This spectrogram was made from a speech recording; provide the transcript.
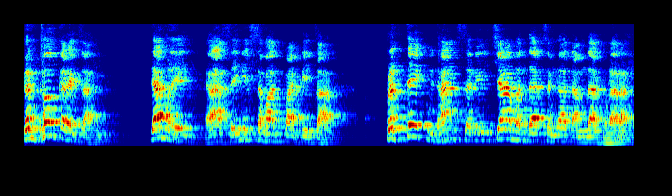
कन्फर्म करायचं आहे. त्यामुळे ह्या सैनिक समाज पार्टीचा प्रत्येक विधानसभेच्या मतदारसंघात आमदार होणार आहे.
